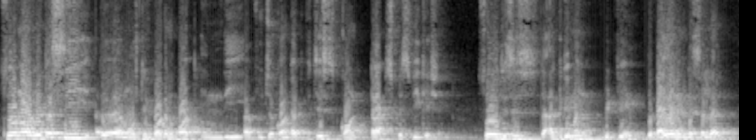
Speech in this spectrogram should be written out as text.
So now let us see the most important part in the uh, future contract which is contract specification. So this is the agreement between the buyer and the seller.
